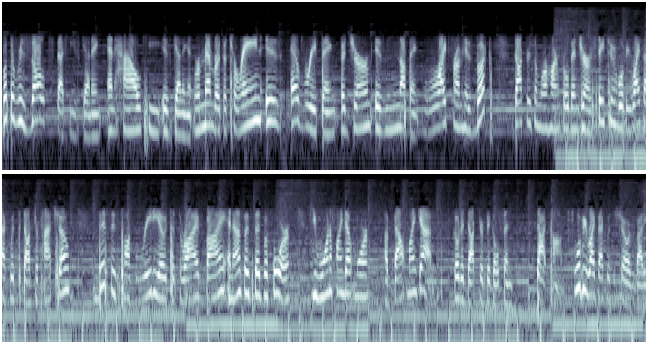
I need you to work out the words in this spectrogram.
but the results that he's getting and how he is getting it. Remember, the terrain is everything. The germ is nothing. Right from his book, Doctors are More Harmful Than Germs. Stay tuned. We'll be right back with the Dr. Pat Show. This is Talk Radio to Thrive By. And as I said before, if you want to find out more about my guest, go to drbigelsen.com. We'll be right back with the show, everybody.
